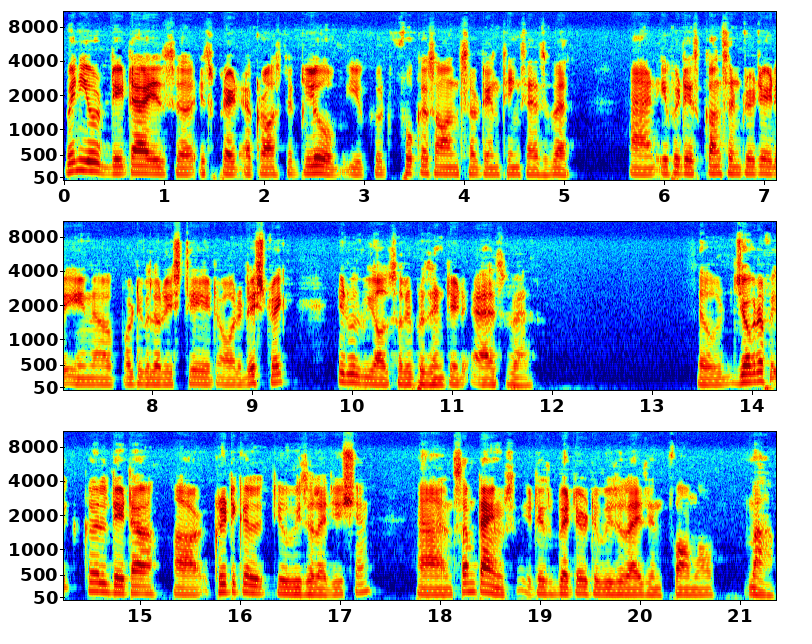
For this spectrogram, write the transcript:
When your data is, uh, spread across the globe you could focus on certain things as well. And if it is concentrated in a particular state or a district it will be also represented as well. So geographical data are critical to visualization and sometimes it is better to visualize in form of map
